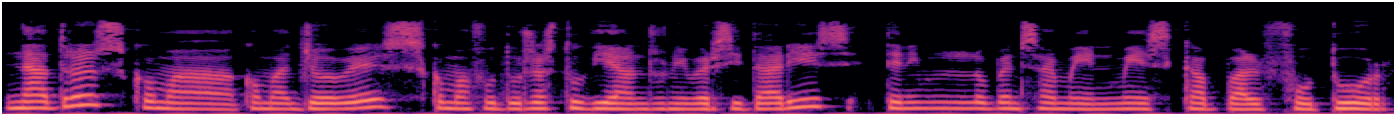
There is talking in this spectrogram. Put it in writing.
nosaltres, com a, com a joves, com a futurs estudiants universitaris, tenim el pensament més cap al futur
